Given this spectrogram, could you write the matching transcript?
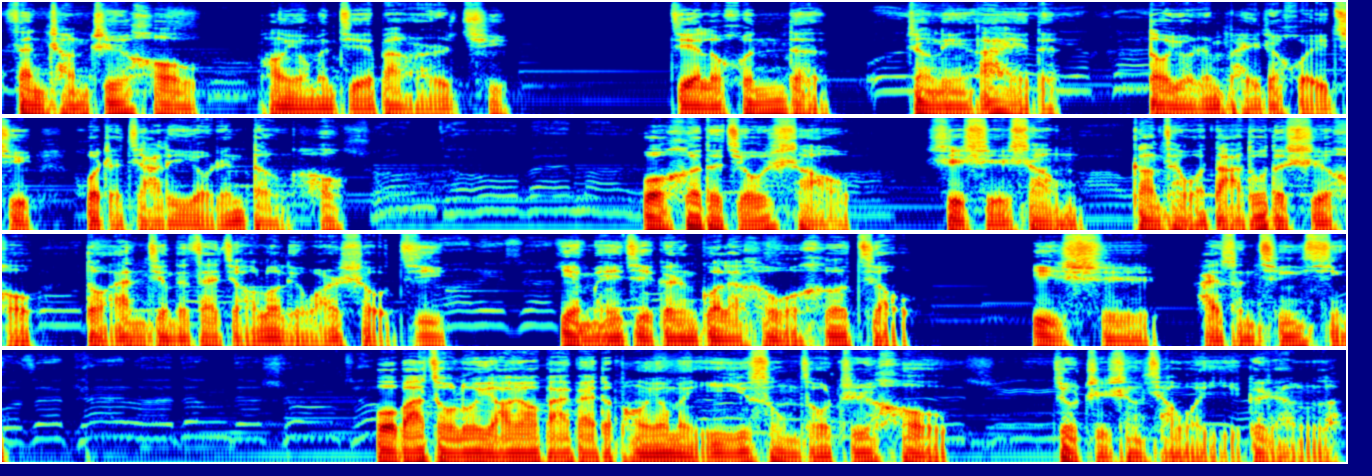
散场之后，朋友们结伴而去，结了婚的、正恋爱的，都有人陪着回去，或者家里有人等候。我喝的酒少，事实上，刚才我大多的时候都安静的在角落里玩手机，也没几个人过来和我喝酒。一时还算清醒。我把走路摇摇摆摆的朋友们一一送走之后，就只剩下我一个人了。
